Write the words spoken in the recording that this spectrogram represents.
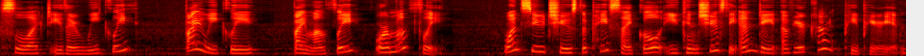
Select either weekly, bi-weekly, bi-monthly, or monthly. Once you choose the pay cycle, you can choose the end date of your current pay period.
